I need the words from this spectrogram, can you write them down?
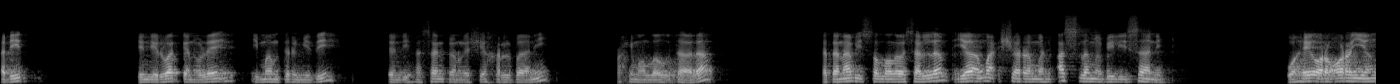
hadis yang diriwayatkan oleh Imam Tirmidzi dan dihasankan oleh Syekh Al-Albani rahimallahu taala. Kata Nabi sallallahu alaihi wasallam, "Ya ma'syara man aslama bilisani." Wahai orang-orang yang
